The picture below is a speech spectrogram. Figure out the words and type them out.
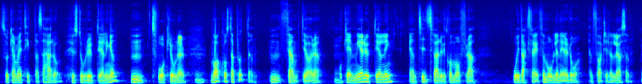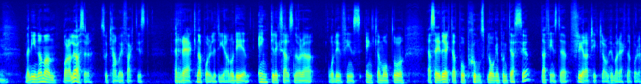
så kan man ju titta så här då. Hur stor är utdelningen? Mm, två kronor. Vad kostar putten? Mm, 50 öre. Okej, mer utdelning än tidsvärde vi kommer offra och i dagsläget förmodligen är det då en förtida lösen. Men innan man bara löser så kan man ju faktiskt räkna på det lite grann och det är en enkel Excel-snurra och det finns enkla mått och jag säger direkt att på optionsbloggen.se där finns det flera artiklar om hur man räknar på det.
